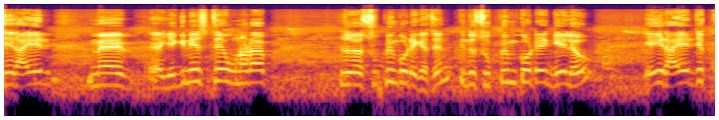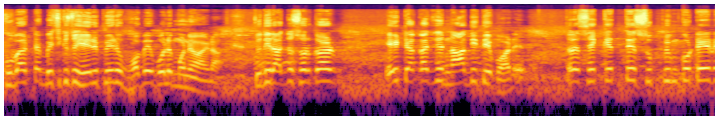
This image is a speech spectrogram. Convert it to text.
সেই রায়ের এগেনিস্টে ওনারা সুপ্রিম কোর্টে গেছেন। কিন্তু সুপ্রিম কোর্টে গেলেও এই রায়ের যে খুব একটা বেশি কিছু হেরফের হবে বলে মনে হয় না। যদি রাজ্য সরকার এই টাকা যদি না দিতে পারে, তাহলে সেক্ষেত্রে সুপ্রিম কোর্টের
